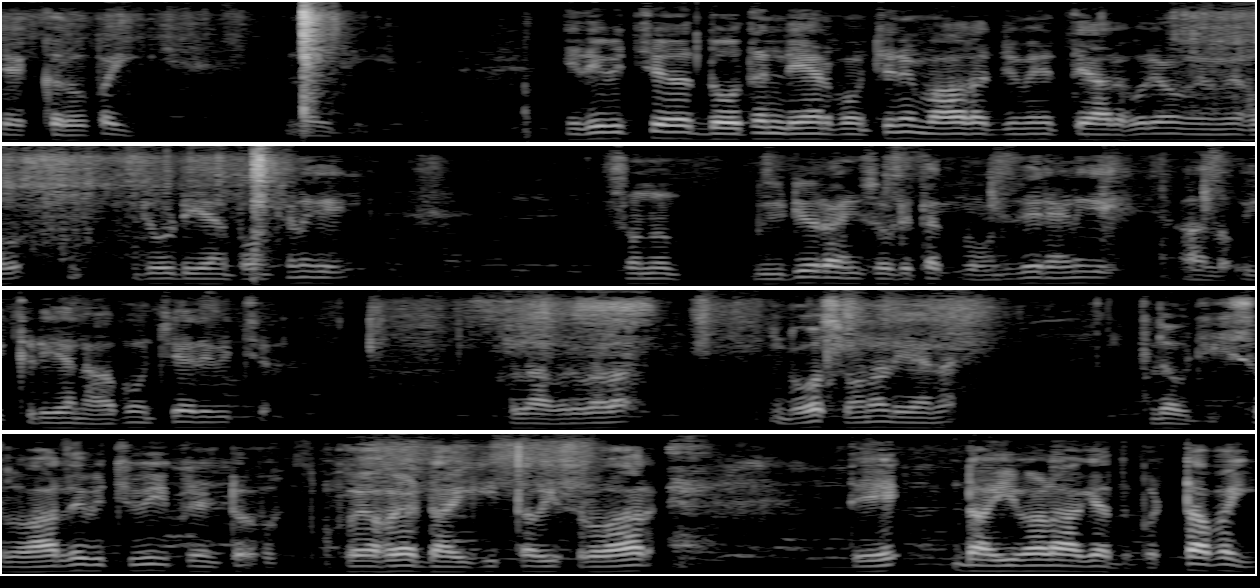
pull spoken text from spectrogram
ਚੈੱਕ ਕਰੋ ਭਾਈ। ਲਓ ਜੀ। ਇਹਦੇ ਵਿੱਚ ਦੋ ਤਿੰਨ ਡਿਜ਼ਾਈਨ ਪਹੁੰਚੇ ਨੇ। ਮਾਲ ਜਿਵੇਂ ਤਿਆਰ ਹੋ ਰਿਹਾ, ਉਵੇਂ ਉਵੇਂ ਜੋ ਡਿਜ਼ਾਈਨ ਪਹੁੰਚਣਗੇ, ਤੁਹਾਨੂੰ ਵੀਡੀਓ ਰਾਹੀਂ ਤੁਹਾਡੇ ਤੱਕ ਪਹੁੰਚਦੇ ਰਹਿਣਗੇ। ਆ ਲਓ, ਇੱਕ ਡਿਜ਼ਾਈਨ ਆ ਪਹੁੰਚਿਆ ਇਹਦੇ ਵਿੱਚ। ਫਲਾਵਰ ਵਾਲਾ। ਬਹੁਤ ਸੋਹਣਾ ਡਿਜ਼ਾਈਨ ਹੈ ਲਓ ਜੀ, ਸਲਵਾਰ ਦੇ ਵਿੱਚ ਵੀ ਪ੍ਰਿੰਟ ਹੋਇਆ ਹੋਇਆ ਡਾਈ ਕੀਤਾ ਹੋਈ ਸਲਵਾਰ ਤੇ ਡਾਈ ਵਾਲਾ ਆ ਗਿਆ ਦੁਪੱਟਾ ਭਾਈ।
